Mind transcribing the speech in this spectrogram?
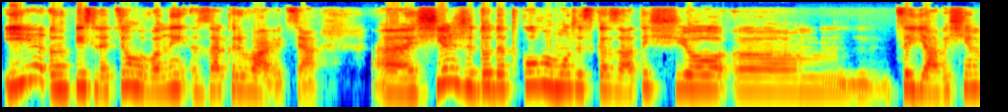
і е, після цього вони закриваються. Ще ж додатково можу сказати, що ем, це явище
